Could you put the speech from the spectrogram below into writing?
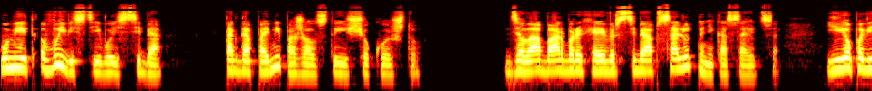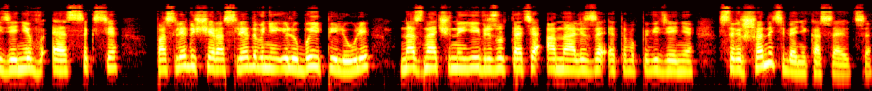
умеет вывести его из себя. Тогда пойми, пожалуйста, еще кое-что. Дела Барбары Хейверс тебя абсолютно не касаются. Ее поведение в Эссексе — Последующее расследование и любые пилюли, назначенные ей в результате анализа этого поведения, совершенно тебя не касаются.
